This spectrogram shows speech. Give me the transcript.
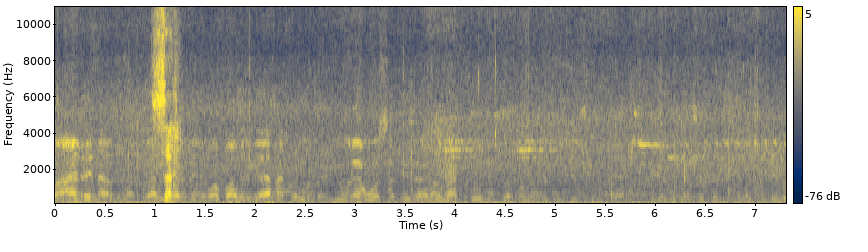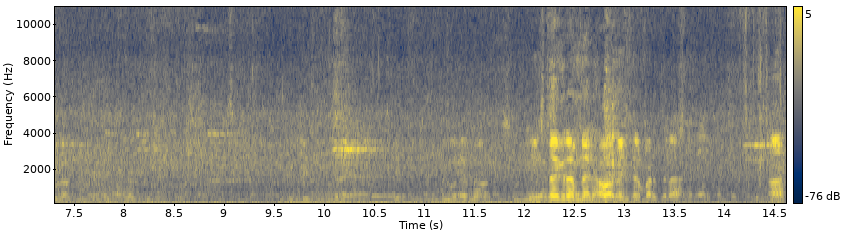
ಮಾಡ್ರಿ ನಾವು ಒಬ್ಬೊಬ್ಬರಿಗೆ ಹಾಕ್ತೀವಿ ಇವನೇ ಹತ್ತು ಕರ್ಕೊಂಡು ಇನ್ಸ್ಟಾಗ್ರಾಮ್ನಲ್ಲಿ ಹವಾ ಮೆನ್ಷನ್ ಮಾಡ್ತಾರಾ? ಹಾಂ?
